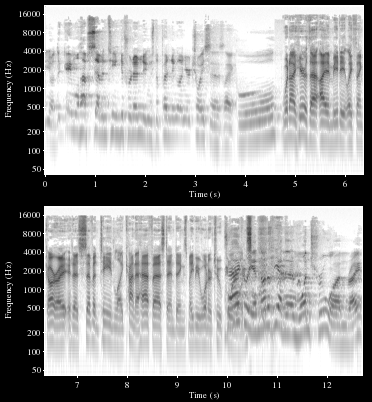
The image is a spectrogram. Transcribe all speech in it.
you know the game will have 17 different endings depending on your choices. Like cool. When I hear that, I immediately think, all right, it has 17 like kind of half-assed endings, maybe one or two cool Exactly, ones. and none of the, yeah, and then one true one, right?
